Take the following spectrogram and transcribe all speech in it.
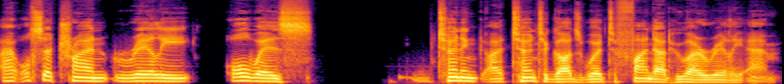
I also try and really always turning. I turn to God's word to find out who I really am,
